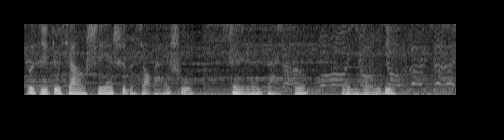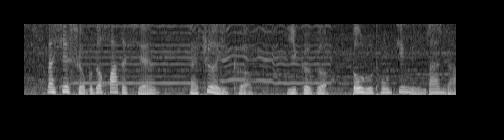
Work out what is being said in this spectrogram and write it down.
自己就像实验室的小白鼠，任人宰割，无能为力。那些舍不得花的钱，在这一刻，一个个都如同精灵般的，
